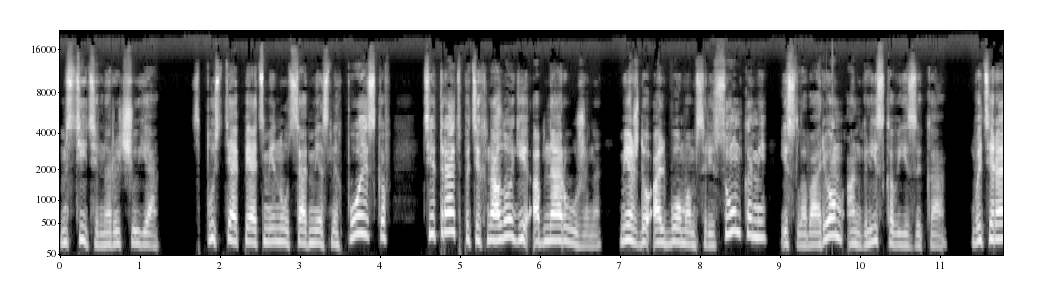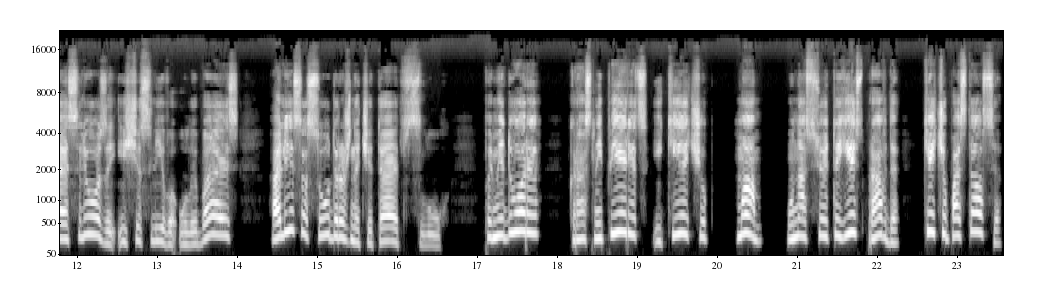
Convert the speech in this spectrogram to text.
мстительно рычу я. Спустя пять минут совместных поисков тетрадь по технологии обнаружена между альбомом с рисунками и словарем английского языка. Вытирая слезы и счастливо улыбаясь, Алиса судорожно читает вслух. Помидоры, красный перец и кетчуп. Мам, у нас все это есть, правда? Кетчуп остался?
